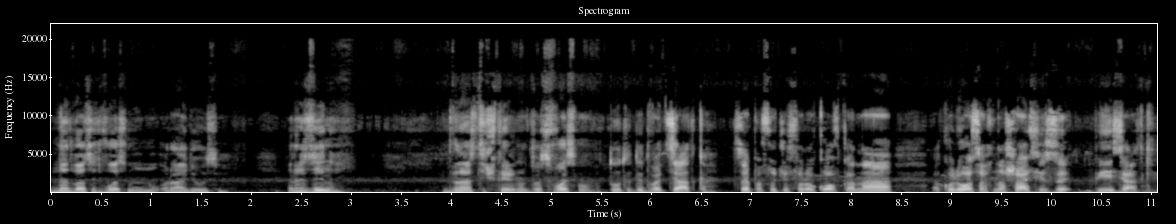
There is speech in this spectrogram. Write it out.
на 28 радіусі резини. 12,4 на 28, тут іде 20. Це по суті 40 на кольосах на шасі з 50.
